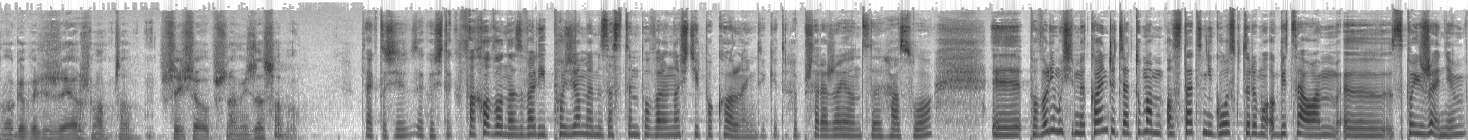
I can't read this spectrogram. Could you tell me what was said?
mogę powiedzieć, że ja już mam to przejściowo przynajmniej za sobą. Tak, to się jakoś tak fachowo nazwali poziomem zastępowalności pokoleń. Takie trochę przerażające hasło. Yy, powoli musimy kończyć, a tu mam ostatni głos, któremu obiecałam yy, spojrzeniem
